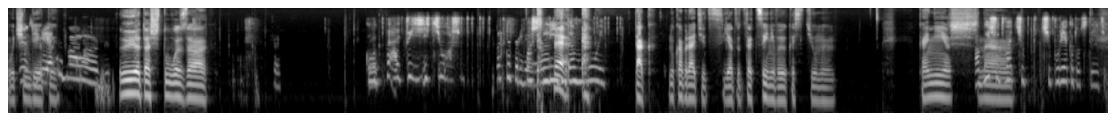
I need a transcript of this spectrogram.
очень Привет. лепые. Это что за... Куда ты идешь? Пошли Э. домой. Так, ну-ка, братец, я тут оцениваю костюмы. Конечно. А вы еще два чепурека тут стоите.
